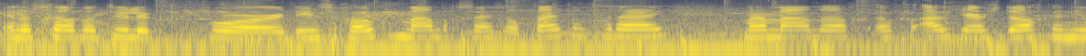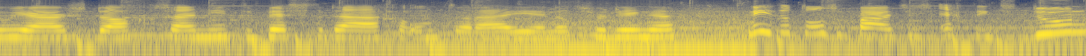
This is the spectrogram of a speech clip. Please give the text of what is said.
En dat geldt natuurlijk voor dinsdag ook. Maandag zijn ze altijd al vrij. Maar maandag of oudjaarsdag en nieuwjaarsdag zijn niet de beste dagen om te rijden en dat soort dingen. Niet dat onze paardjes echt iets doen,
